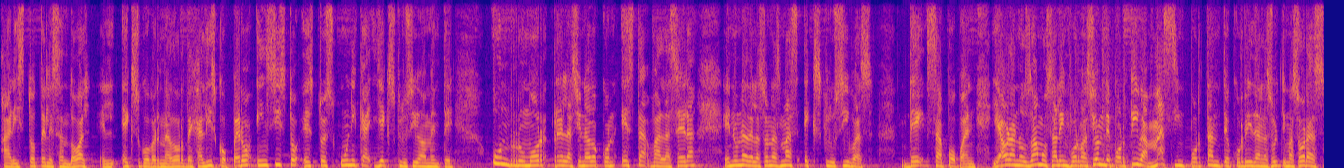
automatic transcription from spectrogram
Aristóteles Sandoval, el ex gobernador de Jalisco. Pero insisto, esto es única y exclusivamente un rumor relacionado con esta balacera en una de las zonas más exclusivas de Zapopan. Y ahora nos vamos a la información deportiva más importante ocurrida en las últimas horas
